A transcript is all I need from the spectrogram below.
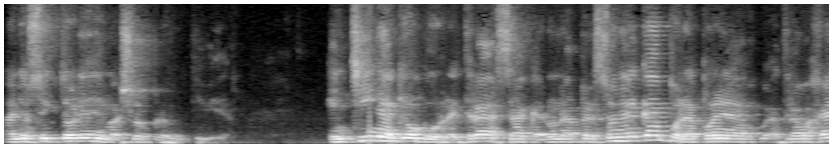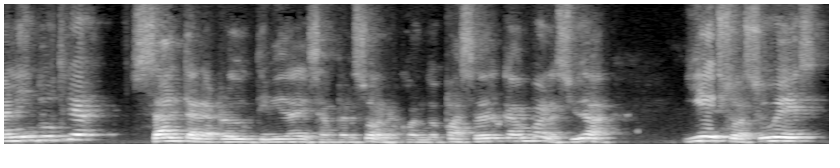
a los sectores de mayor productividad. En China, ¿qué ocurre? sacan a una persona al campo, la ponen a, trabajar en la industria, salta la productividad de esa persona cuando pasa del campo a la ciudad. Y eso a su vez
